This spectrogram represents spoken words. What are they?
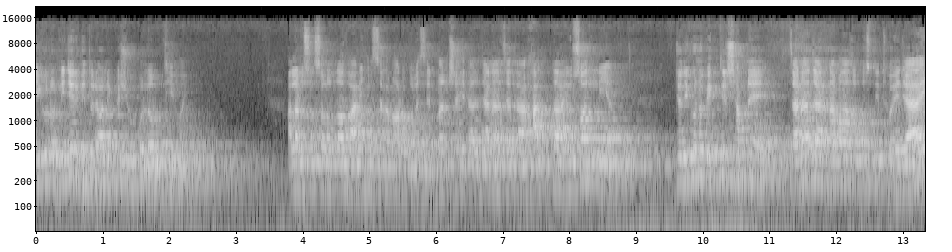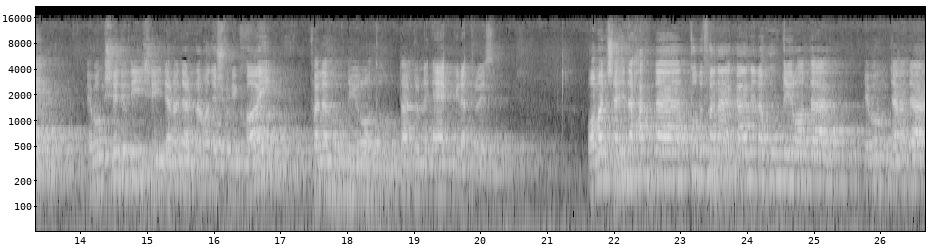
এইগুলো নিজের ভিতরে অনেক বেশি উপলব্ধি হয়। আল্লাহ রসুল সাল্লাহ আলী আসসালাম আরও বলেছেন, মান শাহিদ আল জানাজাতা হাত্তা ইউসাল্লিয়া। যদি কোনো ব্যক্তির সামনে জানাজার নামাজ উপস্থিত হয়ে যায় এবং সে যদি সেই জানাজার নামাজে শরিক হয়, ফালাহু নিরত তার জন্য এক কিরাত রয়েছে। ওমান শাহিদা হাত্তা তুদফানা কানা লাহু কিরাতান এবং জানাজার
